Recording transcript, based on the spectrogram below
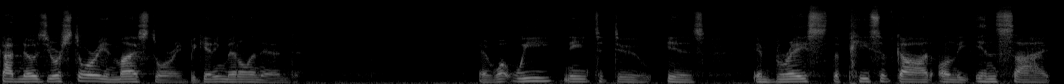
God knows your story and my story, beginning, middle, and end. And what we need to do is embrace the peace of God on the inside.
